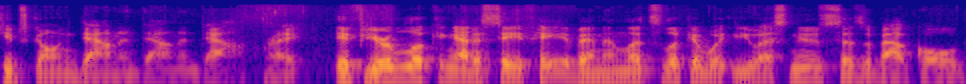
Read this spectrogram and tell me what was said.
keeps going down and down and down, right? If you're looking at a safe haven, and let's look at what US News says about gold,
